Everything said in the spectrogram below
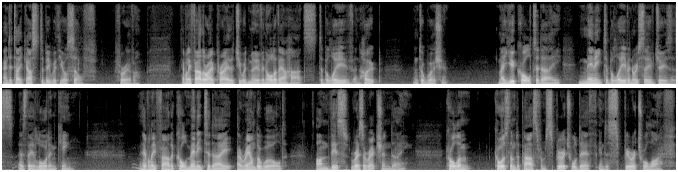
and to take us to be with yourself forever. Heavenly Father, I pray that you would move in all of our hearts to believe and hope and to worship. May you call today many to believe and receive Jesus as their Lord and King. Heavenly Father, call many today around the world on this resurrection day. Call them, cause them to pass from spiritual death into spiritual life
